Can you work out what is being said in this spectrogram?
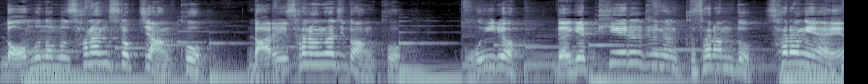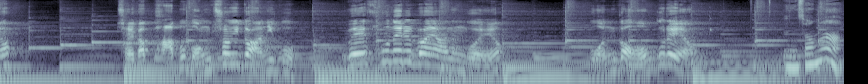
너무너무 사랑스럽지 않고 나를 사랑하지도 않고 오히려 내게 피해를 주는 그 사람도 사랑해야 해요? 제가 바보 멍청이도 아니고 왜 손해를 봐야 하는 거예요? 뭔가 억울해요. 은성아,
